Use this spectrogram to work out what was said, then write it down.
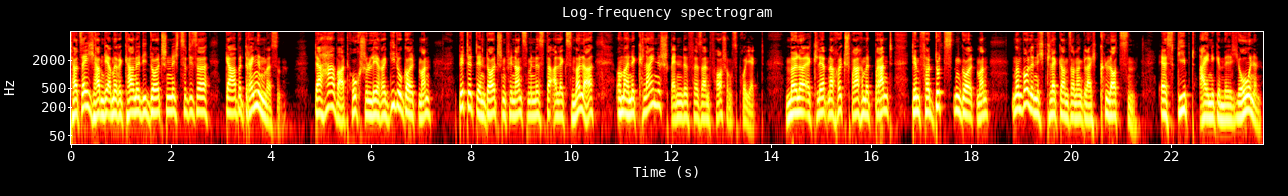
Tatsächlich haben die Amerikaner die Deutschen nicht zu dieser Gabe drängen müssen. Der Harvard-Hochschullehrer Guido Goldmann bittet den deutschen Finanzminister Alex Möller um eine kleine Spende für sein Forschungsprojekt. Möller erklärt nach Rücksprache mit Brandt, dem verdutzten Goldmann, man wolle nicht kleckern, sondern gleich klotzen. Es gibt einige Millionen.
